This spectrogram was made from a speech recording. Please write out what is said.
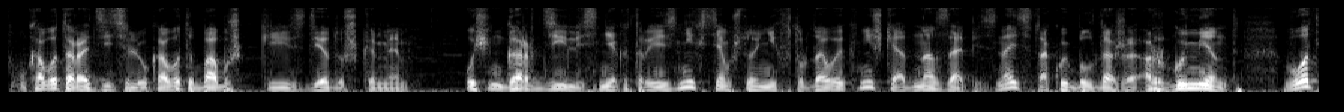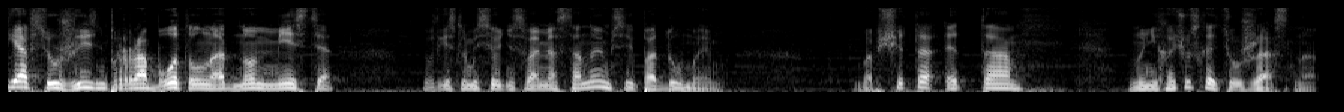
у кого-то родители, у кого-то бабушки с дедушками, очень гордились некоторые из них тем, что у них в трудовой книжке одна запись. Знаете, такой был даже аргумент. Вот я всю жизнь проработал на одном месте. Вот если мы сегодня с вами остановимся и подумаем, вообще-то это, ну не хочу сказать ужасно,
